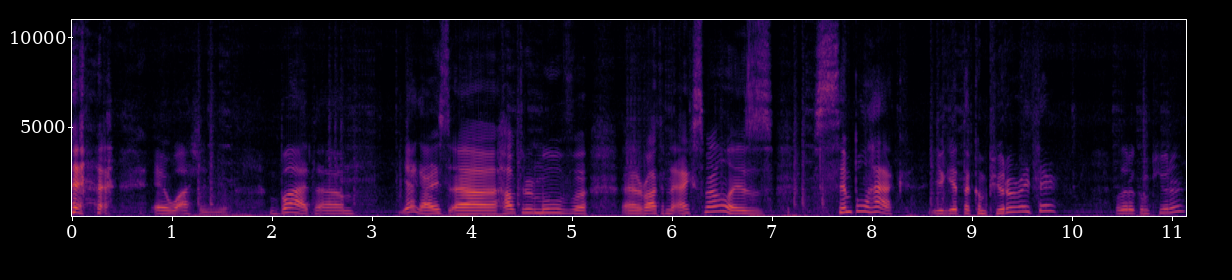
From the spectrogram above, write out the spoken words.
it washes you. But um, yeah, guys, uh, how to remove uh, uh, rotten egg smell is simple hack. You get the computer right there, a little computer,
